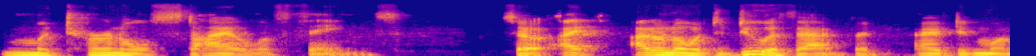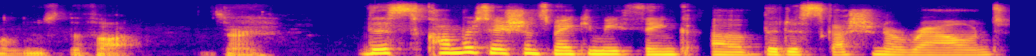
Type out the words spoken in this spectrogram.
maternal style of things. So I, I don't know what to do with that, but I didn't want to lose the thought. Sorry. This conversation is making me think of the discussion around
